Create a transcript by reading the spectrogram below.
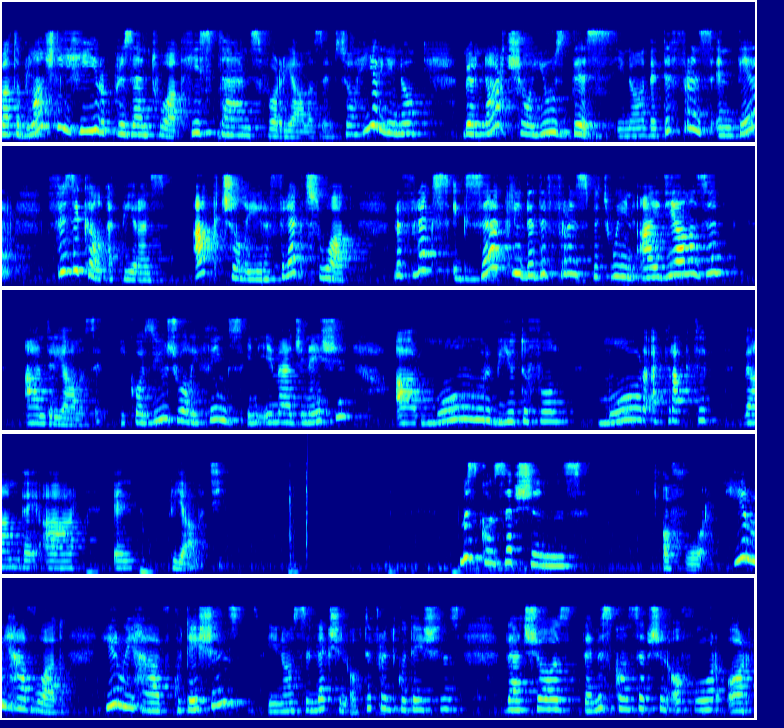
But Bluntschli, he represents what? He stands for realism. So here, you know, Bernard Shaw used this, you know, the difference in their physical appearance actually reflects what? Reflects exactly the difference between idealism and realism. Because usually things in imagination are more beautiful, more attractive than they are in reality. Misconceptions of war. Here we have what? Here we have quotations, you know, selection of different quotations that shows the misconception of war or,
